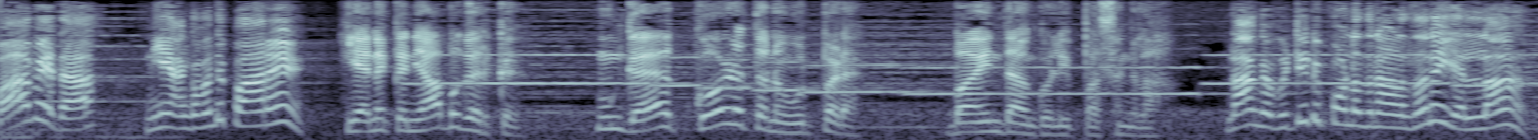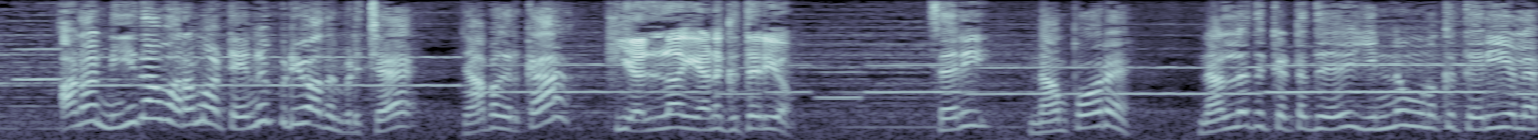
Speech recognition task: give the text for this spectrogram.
வா வேதா நீ அங்க வந்து பாரு எனக்கு ஞாபகம் இருக்கு. உங்க கோழத்தனம் உட்பட. பயந்தாங்குழி பசங்களா? நாங்க விட்டுட்டு போனதுனால தானே எல்லாம். ஆனா நீ தான் வரமாட்டேன்னு பிடிவாதம் பிடிச்ச. ஞாபகம் இருக்கா? எல்லாம் எனக்கு தெரியும். சரி நான் போறேன். நல்லது கெட்டது இன்னும் உனக்கு தெரியல.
